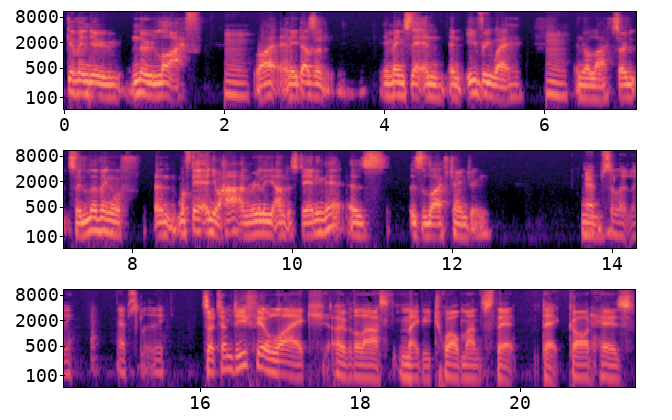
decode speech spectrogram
given you new life, right? And he doesn't. He means that in in every way hmm. in your life. So so living with and with that in your heart and really understanding that is is life changing. Hmm. Absolutely. Absolutely. So, Tim, do you feel like over the last maybe 12 months that that God has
